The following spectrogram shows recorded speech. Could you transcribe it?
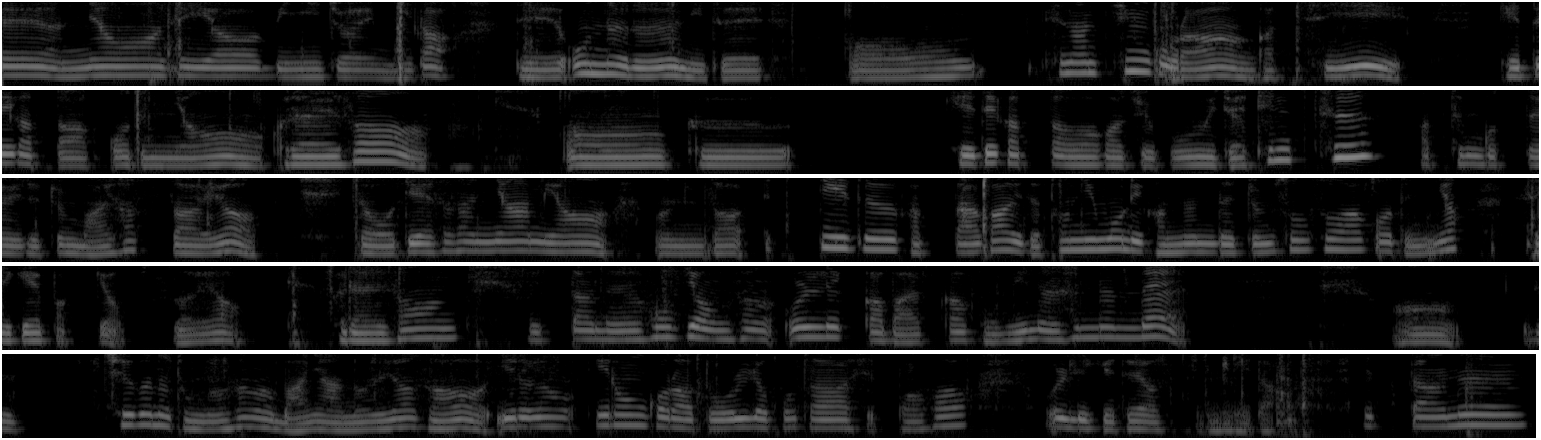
네, 안녕하세요. 미니저입니다. 네, 오늘은 이제, 어, 친한 친구랑 같이 개대 갔다 왔거든요. 그래서, 어, 그, 개대 갔다 와가지고, 이제 틴트 같은 것들 이제 좀 많이 샀어요. 이제 어디에서 샀냐면, 먼저 에뛰드 갔다가 이제 토니모리 갔는데 좀 소소하거든요. 세 개밖에 없어요. 그래서 일단은 후기 영상 올릴까 말까 고민을 했는데, 어, 이제 최근에 동영상을 많이 안 올려서 이런, 이런 거라도 올려보자 싶어서 올리게 되었습니다. 일단은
